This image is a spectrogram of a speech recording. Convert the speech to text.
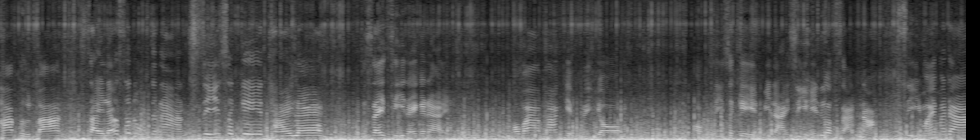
ผ้าผืนบ้าน ใส่แล้วสนุกสนาน สีสเกตไทยแลนด์จะใส่สีไหนก็ได้ เพราะว่าผ้าเก็บไหมย้อม ของสีสเกตมีหลายสีให้เลือกสรรเนาะสีไม้มะดา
